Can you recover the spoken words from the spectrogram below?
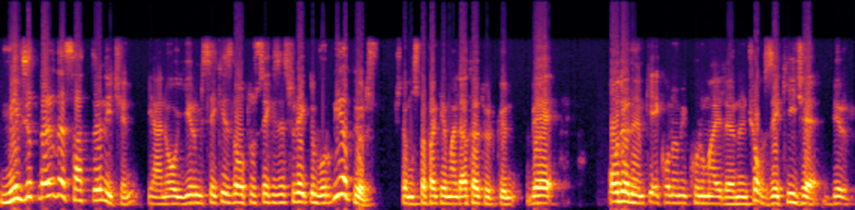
mevcutları da sattığın için yani o 28 ile 38'e sürekli vurgu yapıyoruz. İşte Mustafa Kemal Atatürk'ün ve o dönemki ekonomi kurmaylarının çok zekice bir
